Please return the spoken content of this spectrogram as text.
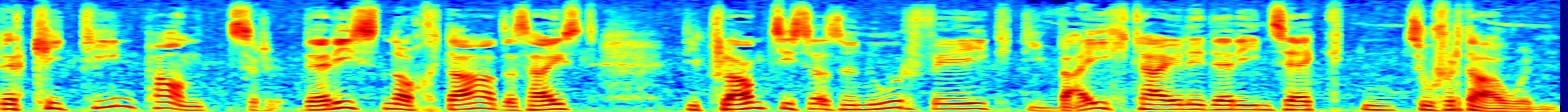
der Chitinpanzer, der ist noch da. Das heißt, die Pflanze ist also nur fähig, die Weichteile der Insekten zu verdauen.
